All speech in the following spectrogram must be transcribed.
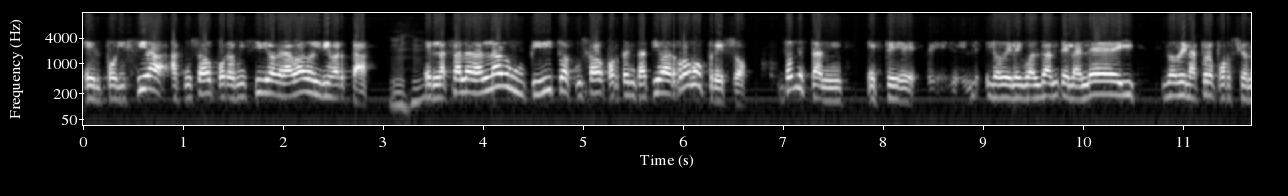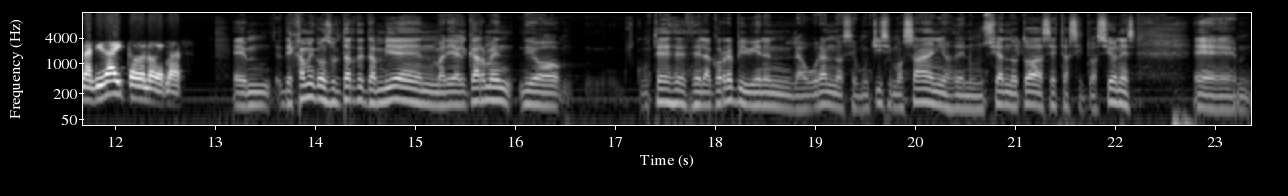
El policía acusado por homicidio agravado en libertad. En la sala de al lado un pibito acusado por tentativa de robo preso. ¿Dónde están este eh, lo de la igualdad ante la ley, lo de la proporcionalidad y todo lo demás? Em, déjame consultarte también, María del Carmen, digo, ustedes desde la Correpi vienen laburando hace muchísimos años, denunciando todas estas situaciones em,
